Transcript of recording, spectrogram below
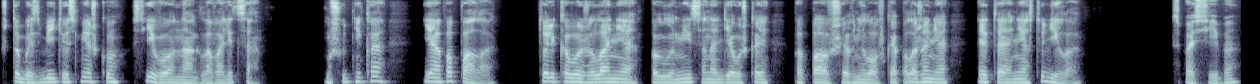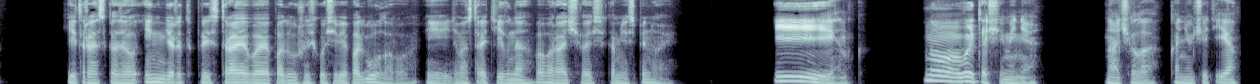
чтобы сбить усмешку с его наглого лица. Шутника я попала, только его желание поглумиться над девушкой, попавшей в неловкое положение, это не остудило. «Спасибо», – хитро сказал Ингерт, пристраивая подушечку себе под голову и демонстративно поворачиваясь ко мне спиной. «Инг!» «Ну, вытащи меня», – начала конючить я.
